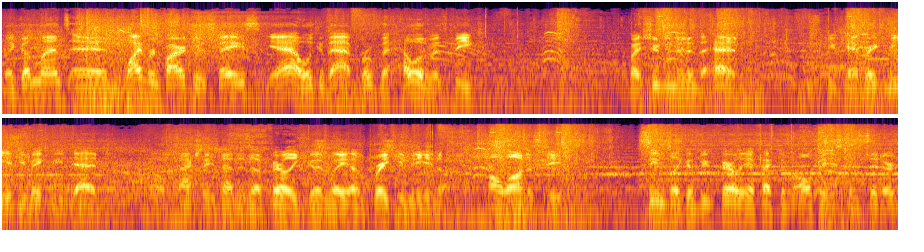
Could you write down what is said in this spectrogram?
my gun lance, and wyvern fire to his face. Yeah, look at that. Broke the hell out of its beak by shooting it in the head. You can't break me if you make me dead. Oh, actually, that is a fairly good way of breaking me, in all honesty. Seems like it would be fairly effective, all things considered.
